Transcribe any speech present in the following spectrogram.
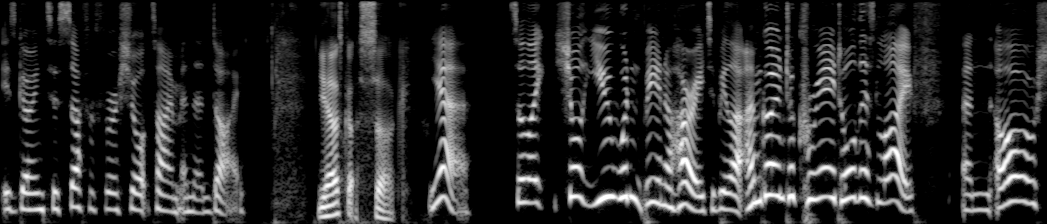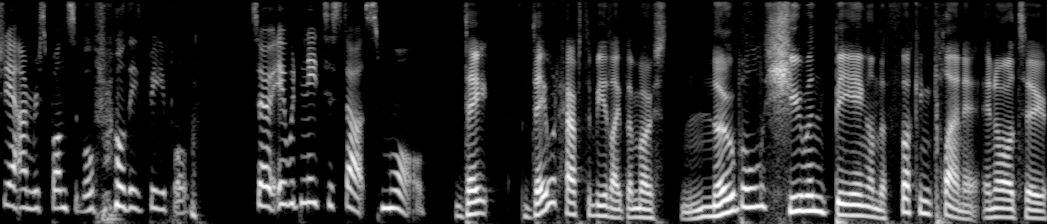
is going to suffer for a short time and then die. Yeah, that's gotta suck. Yeah. So like, sure, you wouldn't be in a hurry to be like, I'm going to create all this life, and oh shit, I'm responsible for all these people. So it would need to start small. They they would have to be like the most noble human being on the fucking planet in order to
